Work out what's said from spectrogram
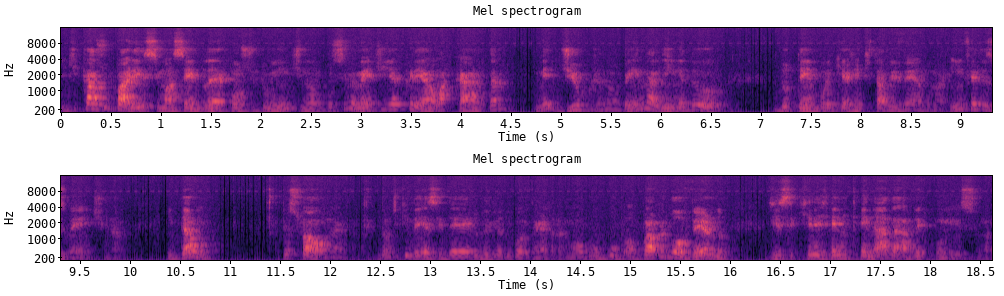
E que, caso pareça uma Assembleia Constituinte, não, possivelmente ia criar uma carta medíocre, não, bem na linha do, do tempo em que a gente está vivendo, não, infelizmente. Não. Então, pessoal, né, de onde que veio essa ideia do líder do governo? Não? O, o, o próprio governo disse que ele não tem nada a ver com isso. Não.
